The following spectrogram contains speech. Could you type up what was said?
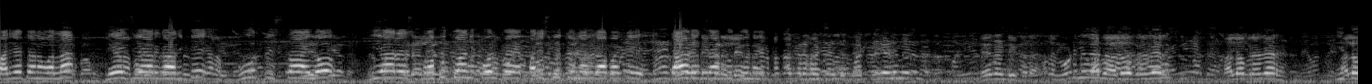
పర్యటన వల్ల కేసీఆర్ గారికి పూర్తి స్థాయిలో టీఆర్ఎస్ ప్రభుత్వాన్ని కోల్పోయే పరిస్థితి ఉన్నది కాబట్టి దాడులు జరుగుతున్నాయి. లేదండి ఇక్కడ. Hello brother. Hello brother. ఇప్పుడు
